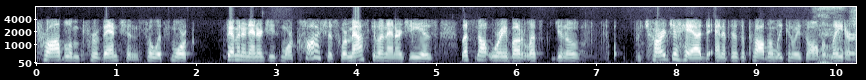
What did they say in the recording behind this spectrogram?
problem prevention. So it's more feminine energy is more cautious, where masculine energy is let's not worry about it. Let's you know charge ahead, and if there's a problem, we can resolve it later.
